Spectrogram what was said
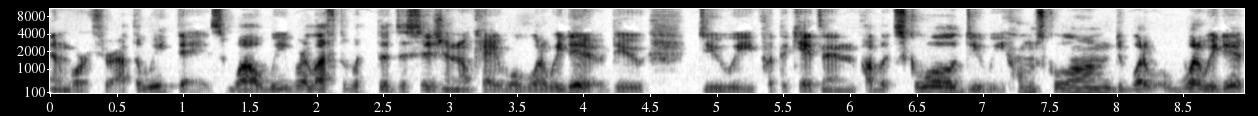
and work throughout the weekdays. Well, we were left with the decision okay, well, what do we do? Do do we put the kids in public school? Do we homeschool them? Do, what what do we do?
